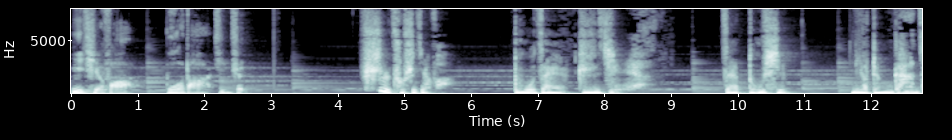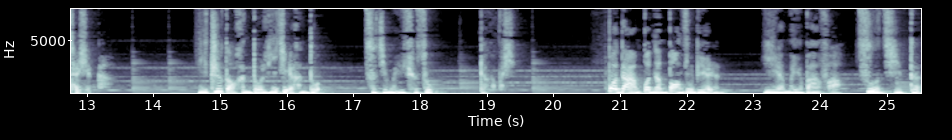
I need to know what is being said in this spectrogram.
一切法博大精深。事出世间法，不在知解，在独行，你要真干才行。你知道很多，理解很多，自己没有去做，这个不行。不但不能帮助别人，也没有办法自己的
